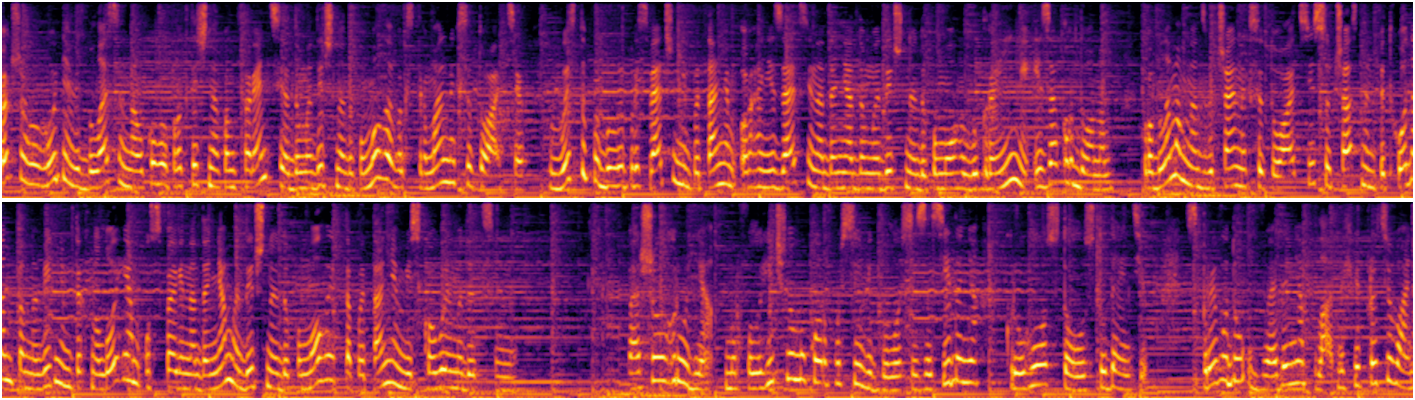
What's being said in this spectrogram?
1 грудня відбулася науково-практична конференція до медична допомога в екстремальних ситуаціях. Виступи були присвячені питанням організації надання домедичної допомоги в Україні і за кордоном, проблемам надзвичайних ситуацій, сучасним підходам та новітнім технологіям у сфері надання медичної допомоги та питанням військової медицини. 1 грудня в морфологічному корпусі відбулося засідання круглого столу студентів з приводу введення платних відпрацювань.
